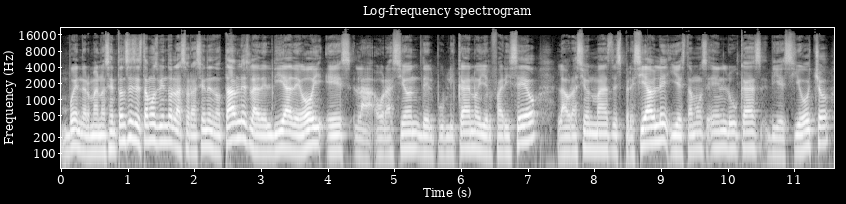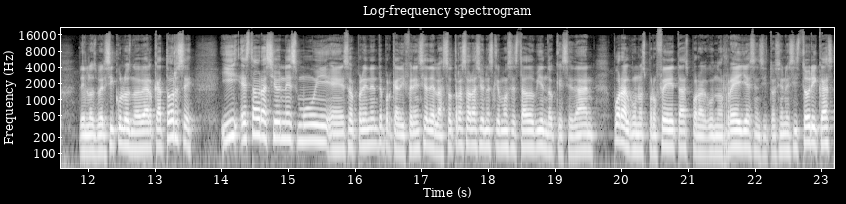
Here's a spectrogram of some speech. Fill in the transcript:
Bueno, hermanos, entonces estamos viendo las oraciones notables. La del día de hoy es la oración del publicano y el fariseo, la oración más despreciable, y estamos en Lucas 18, de los versículos 9 al 14. Y esta oración es muy eh, sorprendente porque a diferencia de las otras oraciones que hemos estado viendo que se dan por algunos profetas, por algunos reyes en situaciones históricas,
